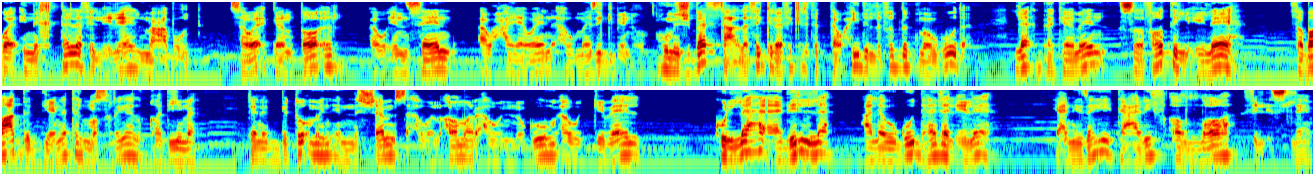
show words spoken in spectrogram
وإن اختلف الإله المعبود سواء كان طائر أو إنسان أو حيوان أو مزيج بينهم. ومش بس على فكرة فكرة التوحيد اللي فضلت موجودة لأ ده كمان صفات الإله في بعض الديانات المصرية القديمة كانت بتؤمن إن الشمس أو القمر أو النجوم أو الجبال كلها أدلة على وجود هذا الإله يعني زي تعريف الله في الإسلام.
